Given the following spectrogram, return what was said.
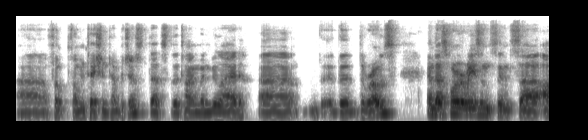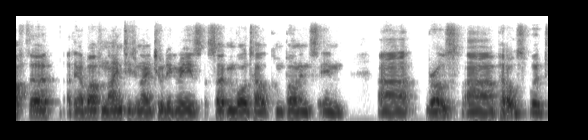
uh, fermentation temperatures. That's the time when we'll add uh, the, the, the rose. And that's for a reason since uh, after, I think, above 90 to 92 degrees, certain volatile components in uh, rose uh, petals would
